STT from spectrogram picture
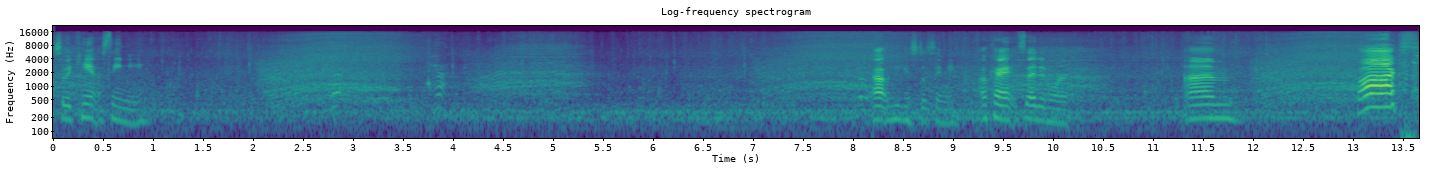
So he can't see me. Oh, he can still see me. Okay, so that didn't work. Um, Fawkes!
